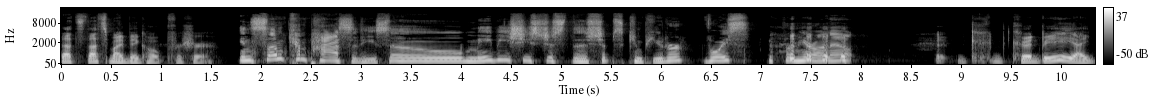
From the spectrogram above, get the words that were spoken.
that's that's my big hope for sure. In some capacity. So maybe she's just the ship's computer voice from here on out. C- could be, I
